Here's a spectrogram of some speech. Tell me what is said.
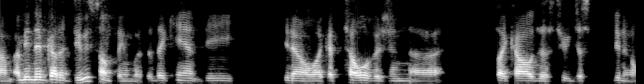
Um, i mean they've got to do something with it. They can't be you know like a television uh, psychologist who just you know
